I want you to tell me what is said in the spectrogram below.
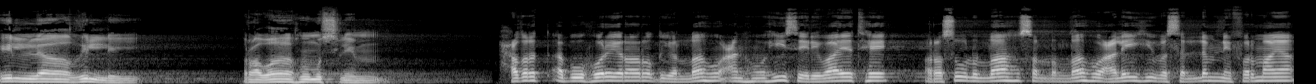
إلا ظلي. رواه مسلم. حضرت ابو حریرہ رضی اللہ عنہ ہی سے روایت ہے رسول اللہ صلی اللہ علیہ وسلم نے فرمایا،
